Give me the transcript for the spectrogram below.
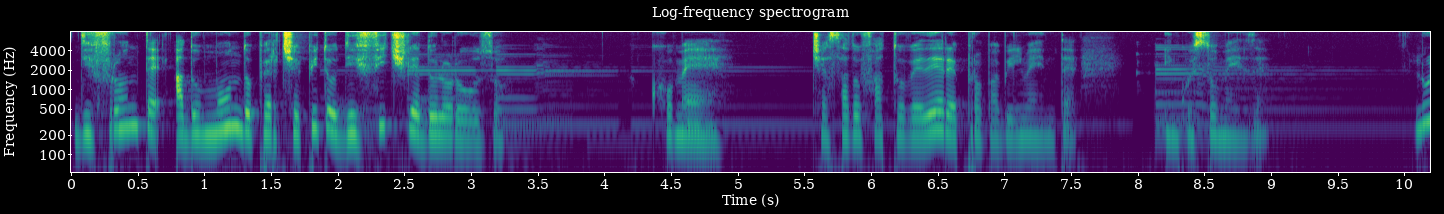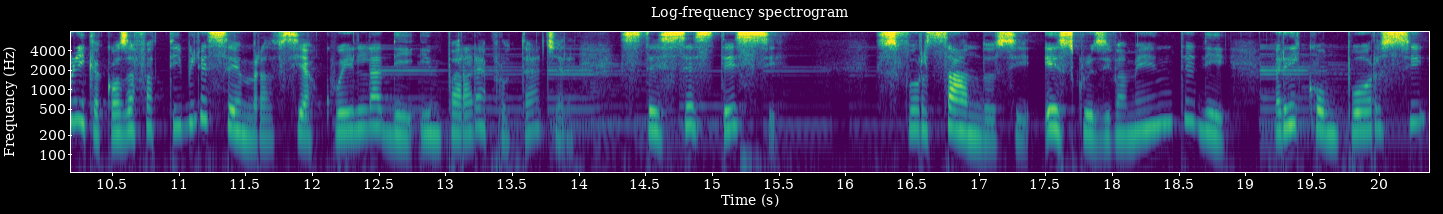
di fronte ad un mondo percepito difficile e doloroso, come ci è stato fatto vedere probabilmente in questo mese, l'unica cosa fattibile sembra sia quella di imparare a proteggere se stessi sforzandosi esclusivamente di ricomporsi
